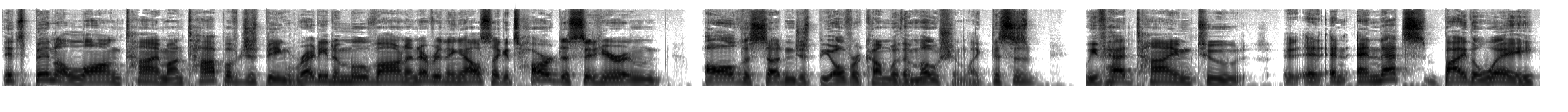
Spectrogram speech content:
It's been a long time. On top of just being ready to move on and everything else, like it's hard to sit here and all of a sudden just be overcome with emotion. Like this is we've had time to and and, and that's by the way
